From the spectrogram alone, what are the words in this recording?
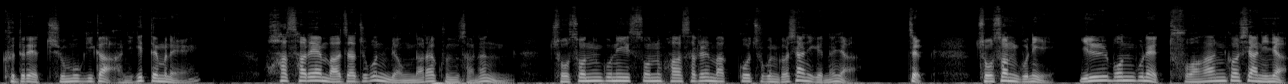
그들의 주무기가 아니기 때문에 화살에 맞아 죽은 명나라 군사는 조선군이 쏜 화살을 맞고 죽은 것이 아니겠느냐? 즉, 조선군이 일본군에 투항한 것이 아니냐?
